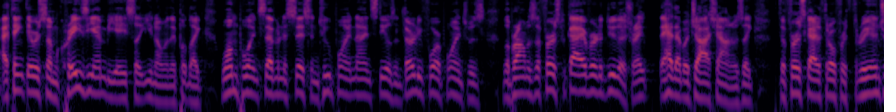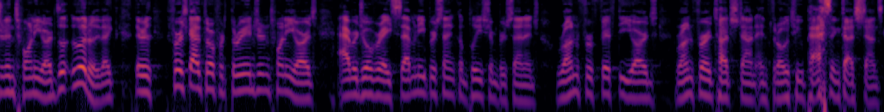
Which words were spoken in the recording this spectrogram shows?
I think there was some crazy NBA slate, you know, when they put like 1.7 assists and 2.9 steals and 34 points was LeBron was the first guy ever to do this, right? They had that with Josh Allen. It was like the first guy to throw for 320 yards, literally. Like they're the first guy to throw for 320 yards, average over a 70% completion percentage, run for 50 yards, run for a touchdown, and throw two passing touchdowns.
